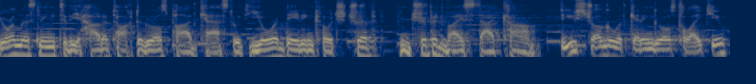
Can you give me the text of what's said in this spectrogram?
You're listening to the How to Talk to Girls podcast with your dating coach, Trip, from tripadvice.com. Do you struggle with getting girls to like you?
